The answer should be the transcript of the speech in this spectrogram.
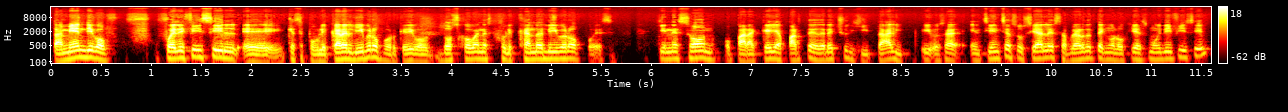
También digo, fue difícil eh, que se publicara el libro, porque digo, dos jóvenes publicando el libro, pues, ¿quiénes son o para qué? Y aparte de derecho digital, y, o sea, en ciencias sociales hablar de tecnología es muy difícil.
